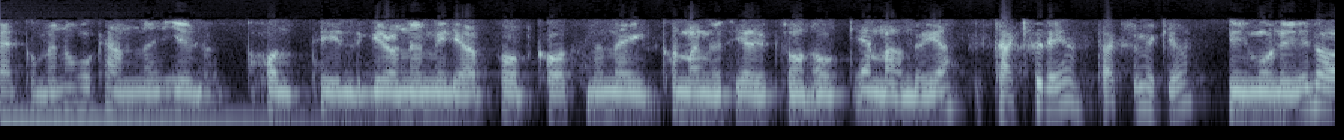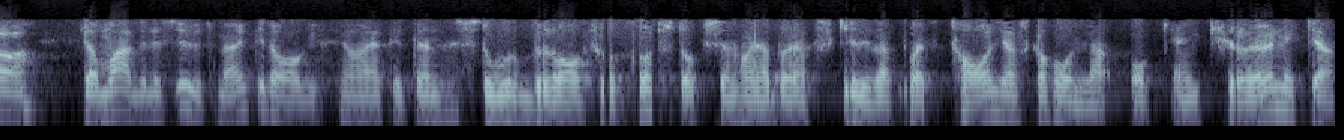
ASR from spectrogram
välkommen Håkan Juholt till Grunden Media Podcast med mig, Carl-Magnus Eriksson och Emma Andrea. Tack för det. Tack så mycket. Hur mår du idag? Jag mår alldeles utmärkt idag. Jag har ätit en stor bra frukost och sen har jag börjat skriva på ett tal jag ska hålla och en krönika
